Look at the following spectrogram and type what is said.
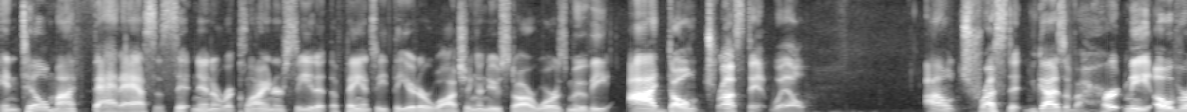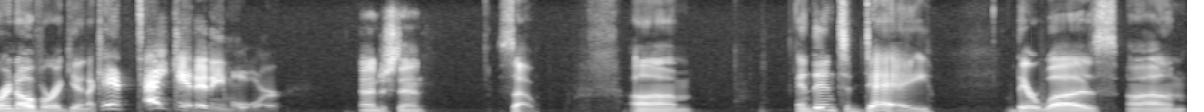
until my fat ass is sitting in a recliner seat at the fancy theater watching a new Star Wars movie, I don't trust it, Will. I don't trust it. You guys have hurt me over and over again. I can't take it anymore. I understand. So, um, and then today there was um,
